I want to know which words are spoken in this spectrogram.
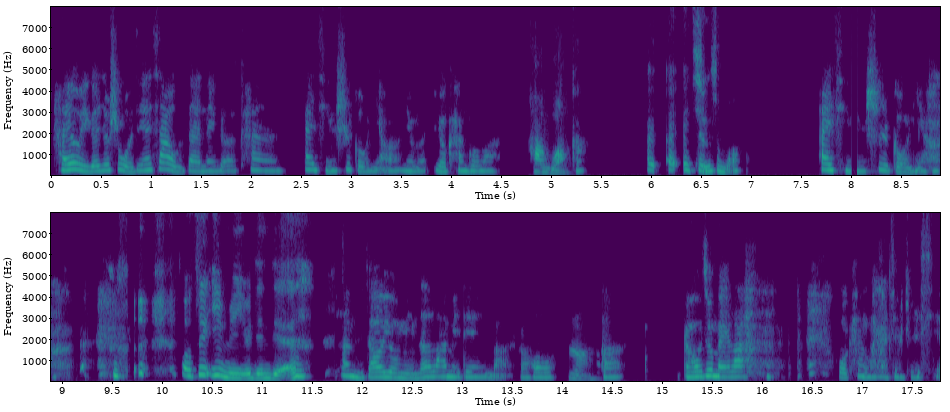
还有一个就是我今天下午在那个看《爱情是狗娘》，你们有看过吗？看过。看爱爱爱情什么？爱情是狗娘，哦，这个译名有点点，算比较有名的拉美电影吧。然后是啊，然后就没了。我看过的就这些。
